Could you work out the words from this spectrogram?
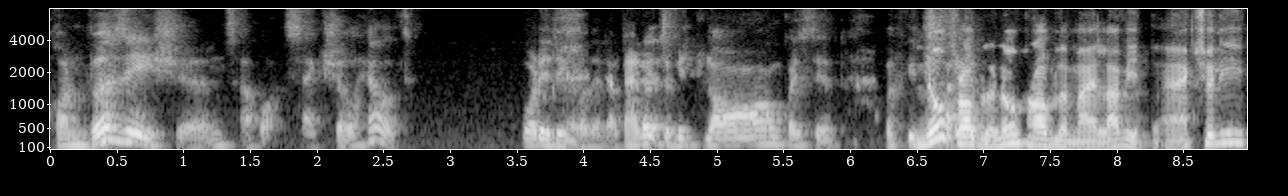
conversations about sexual health what do you think about that? I know it's a bit long question. No problem, no problem. I love it. Actually,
